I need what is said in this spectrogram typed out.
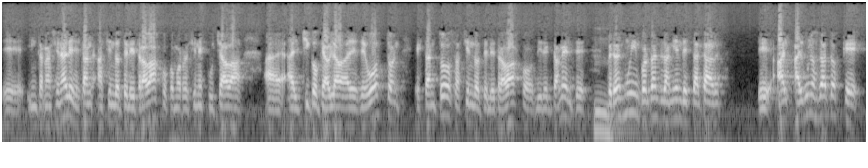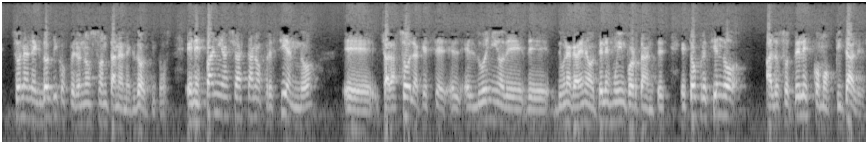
eh, internacionales están haciendo teletrabajo, como recién escuchaba al chico que hablaba desde Boston, están todos haciendo teletrabajo directamente. Mm. Pero es muy importante también destacar eh, algunos datos que son anecdóticos, pero no son tan anecdóticos. En España ya están ofreciendo, eh, Sarasola, que es el, dueño de, de una cadena de hoteles muy importantes, está ofreciendo a los hoteles como hospitales.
